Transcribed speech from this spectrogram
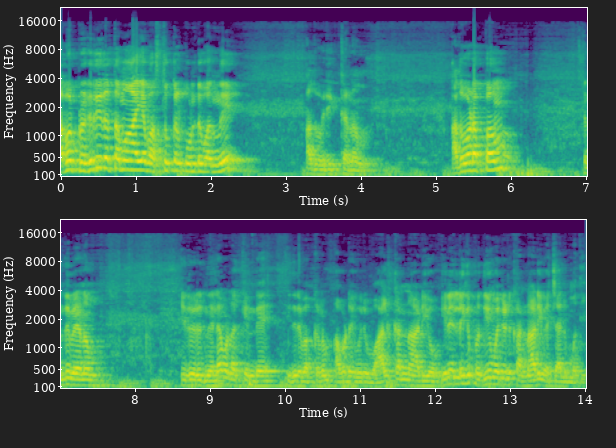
അപ്പോൾ പ്രകൃതിദത്തമായ വസ്തുക്കൾ കൊണ്ടുവന്ന് അതൊരുക്കണം അതോടൊപ്പം എന്ത് വേണം? ഇതൊരു നിലവിളക്കിന്റെ ഇതിൽ വെക്കണം അവിടെ ഒരു വാൽക്കണ്ണാടിയോ ഇതല്ലെങ്കിൽ പ്രതിയോ മറ്റൊരു കണ്ണാടി വെച്ചാലും മതി.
